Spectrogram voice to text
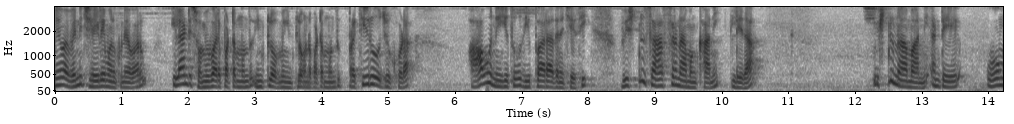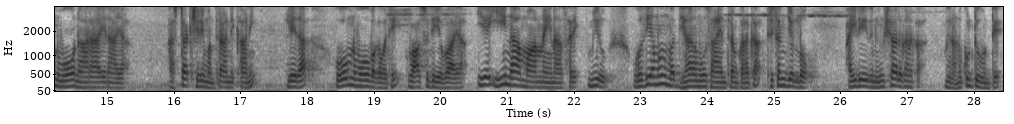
మేము అవన్నీ చేయలేమనుకునేవారు. ఇలాంటి స్వామివారి పట్టం ముందు ఇంట్లో మీ ఇంట్లో ఉన్న పట్టం ముందు ప్రతిరోజు కూడా ఆవు నెయ్యితో దీపారాధన చేసి విష్ణు సహస్రనామం కానీ లేదా విష్ణునామాన్ని అంటే ఓం నమో నారాయణాయ అష్టాక్షరి మంత్రాన్ని కానీ లేదా ఓం నమో భగవతే వాసుదేవాయ. ఏ ఈ నామాన్నైనా సరే మీరు ఉదయము మధ్యాహ్నము సాయంత్రం కనుక త్రిసంధ్యల్లో ఐదైదు నిమిషాలు కనుక మీరు అనుకుంటూ ఉంటే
